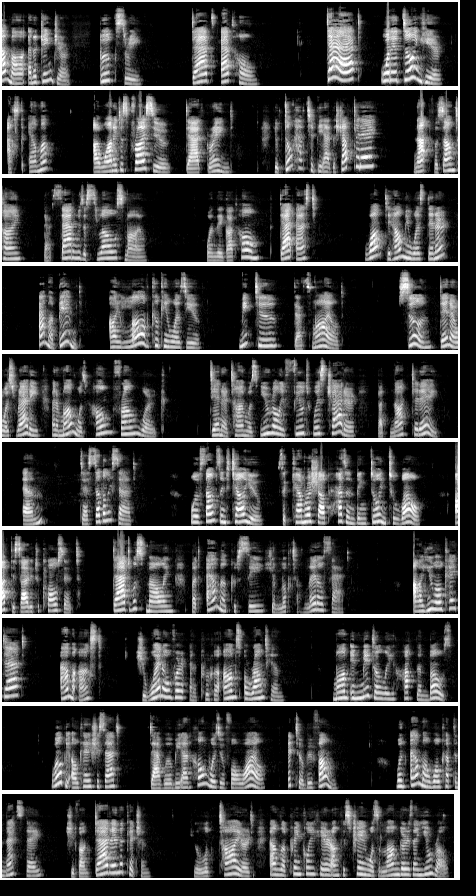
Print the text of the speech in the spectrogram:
Emma and Ginger, Book 3 Dad's at Home. Dad, what are you doing here? asked Emma. I wanted to surprise you, Dad grinned. You don't have to be at the shop today? Not for some time, Dad said with a slow smile. When they got home, Dad asked, Want to help me with dinner? Emma beamed. I love cooking with you. Me too, Dad smiled. Soon dinner was ready and Mom was home from work. Dinner time was usually filled with chatter, but not today. Em, Dad suddenly said, We've something to tell you. The camera shop hasn't been doing too well. I've decided to close it. Dad was smiling, but Emma could see he looked a little sad. Are you okay, Dad? Emma asked. She went over and put her arms around him. Mom immediately hugged them both. We'll be okay, she said. Dad will be at home with you for a while. It'll be fun. When Emma woke up the next day, she found Dad in the kitchen. He looked tired, and the prickly hair on his chin was longer than usual.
